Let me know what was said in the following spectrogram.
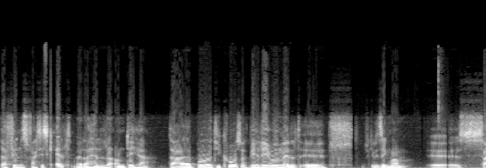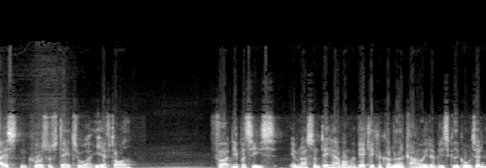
Der findes faktisk alt, hvad der handler om det her. Der er både de kurser, vi har lige udmeldt, øh, nu skal jeg lige tænke mig om, øh, 16 kursusdatoer i efteråret. For lige præcis emner som det her, hvor man virkelig kan komme ned og grave i det og blive skide god til det.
